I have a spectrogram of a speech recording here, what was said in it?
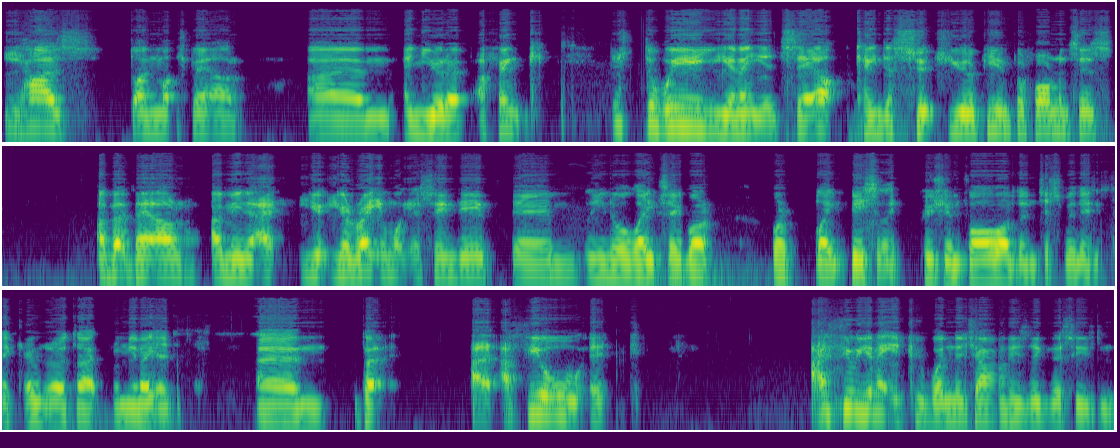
he has done much better um, in Europe. I think just the way United set up kind of suits European performances a bit better. I mean, I, you, are right in what you're saying, Dave. Um, you know, Leipzig were were like basically pushing forward and just with the, the counter attack from United. Um, but I, I, feel it. I feel United could win the Champions League this season,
